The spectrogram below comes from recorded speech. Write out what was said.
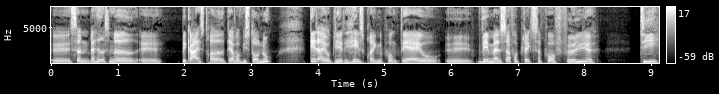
øh, sådan, hvad hedder sådan noget, øh, begejstret der, hvor vi står nu. Det, der jo bliver det helt springende punkt, det er jo, øh, vil man så forpligte sig på at følge de,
